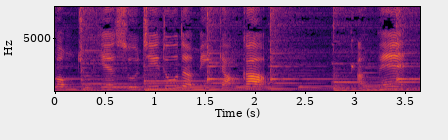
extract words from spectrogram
奉主耶稣基督的名祷告，阿门。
